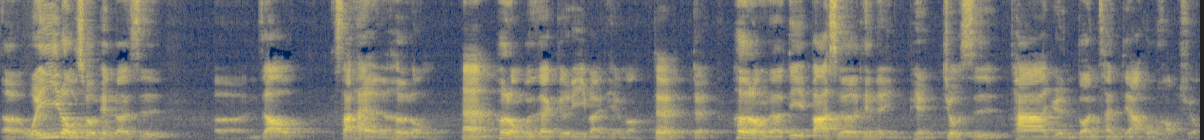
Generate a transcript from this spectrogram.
呃，唯一露出的片段是呃，你知道沙泰尔的贺龙，嗯，贺龙不是在隔离一百天吗？对，对，贺龙的第八十二天的影片就是他远端参加红好秀，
